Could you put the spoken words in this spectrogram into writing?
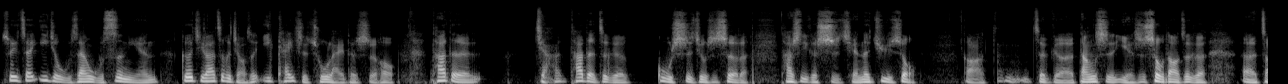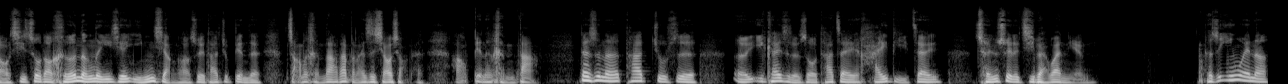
所以在一九五三五四年，哥吉拉这个角色一开始出来的时候，他的假他的这个故事就是设了，他是一个史前的巨兽啊，这个当时也是受到这个呃早期受到核能的一些影响啊，所以他就变得长得很大。他本来是小小的啊，变得很大。但是呢，他就是呃一开始的时候，他在海底在沉睡了几百万年。可是因为呢，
